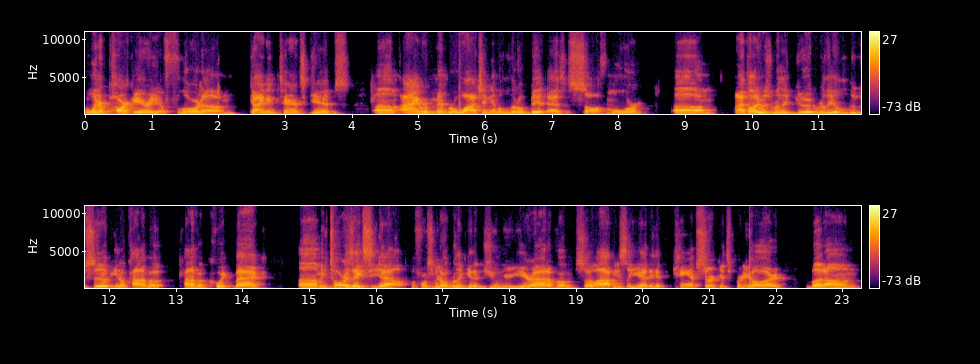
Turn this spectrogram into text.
the Winter Park area of Florida, um, guy named Terrence Gibbs. Um, I remember watching him a little bit as a sophomore. Um, I thought he was really good, really elusive. You know, kind of a kind of a quick back. Um, he tore his ACL before, so we don't really get a junior year out of him. So obviously he had to hit camp circuits pretty hard. But um,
